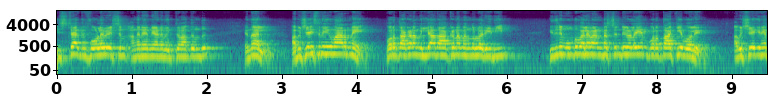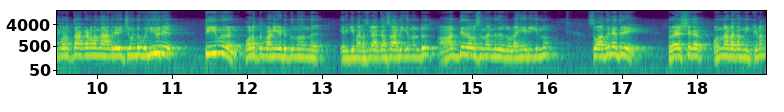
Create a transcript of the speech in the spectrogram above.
ഇൻസ്റ്റാഗ്രാം ഫോളോവേഴ്സും അങ്ങനെ തന്നെയാണ് വ്യക്തമാക്കുന്നത്. എന്നാൽ അഭിഷേക് ശ്രീകുമാറിനെ പുറത്താക്കണം ഇല്ലാതാക്കണം എന്നുള്ള രീതിയിൽ ഇതിനു മുമ്പ് പല കണ്ടസ്റ്റന്റുകളെയും പുറത്താക്കിയ പോലെ അഭിഷേകിനെ പുറത്താക്കണമെന്ന് ആഗ്രഹിച്ചുകൊണ്ട് വലിയൊരു ടീമുകൾ പുറത്ത് പണിയെടുക്കുന്നുവെന്ന് എനിക്ക് മനസ്സിലാക്കാൻ സാധിക്കുന്നുണ്ട്. ആദ്യ ദിവസം തന്നെ ഇത് തുടങ്ങിയിരിക്കുന്നു. സോ അതിനെതിരെ പ്രേക്ഷകർ ഒന്നടക്കം നിൽക്കണം.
